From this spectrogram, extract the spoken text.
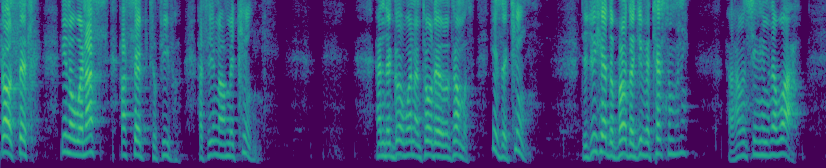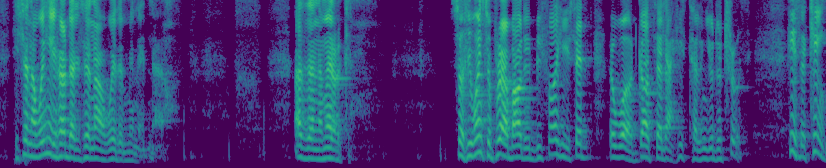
God said, you know, when I, I said to people, I said, you know, I'm a king. And then God went and told Elder Thomas, he's a king. Did you hear the brother give a testimony? I haven't seen him in a while. He said, now when he heard that, he said, now wait a minute now as an American. So he went to pray about it. Before he said a word, God said, ah, He's telling you the truth. He's a king,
